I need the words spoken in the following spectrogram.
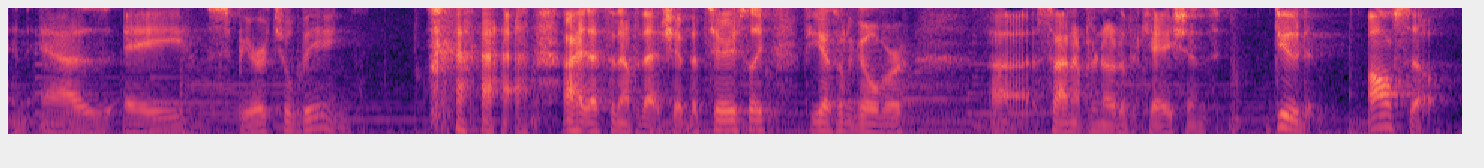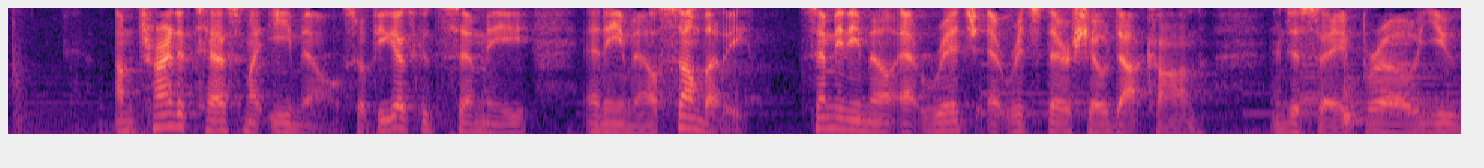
and as a spiritual being. All right, that's enough of that shit. But seriously, if you guys want to go over, uh, sign up for notifications. Dude, also, I'm trying to test my email. So if you guys could send me an email, somebody, send me an email at rich at richthayershow.com and just say, bro, you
